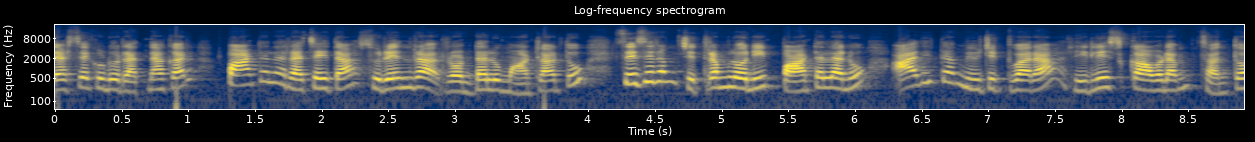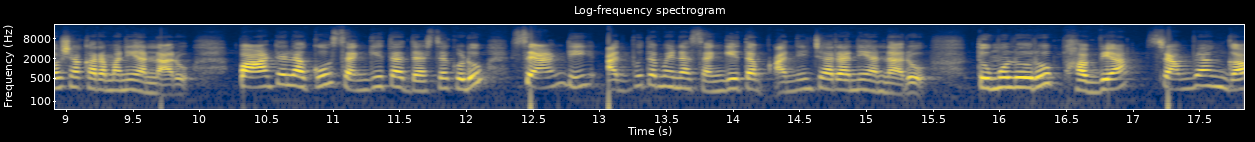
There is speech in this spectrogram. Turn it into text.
దర్శకుడు రత్నాకర్ పాటల రచయిత సురేంద్ర రొడ్డలు మాట్లాడుతూ శిశిరం చిత్రంలోని పాటలను ఆదిత్య మ్యూజిక్ ద్వారా రిలీజ్ కావడం సంతోషకరమని అన్నారు. పాటలకు సంగీత దర్శకుడు శాండీ అద్భుతమైన సంగీతం అందించారని అన్నారు. తుములూరు భవ్య శ్రవ్యంగా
